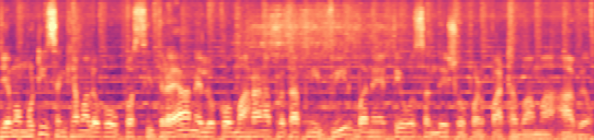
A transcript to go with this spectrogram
જેમાં મોટી સંખ્યામાં લોકો ઉપસ્થિત રહ્યા અને લોકો મહારાણા પ્રતાપની વીર બને તેવો સંદેશો પણ પાઠવવામાં આવ્યો.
